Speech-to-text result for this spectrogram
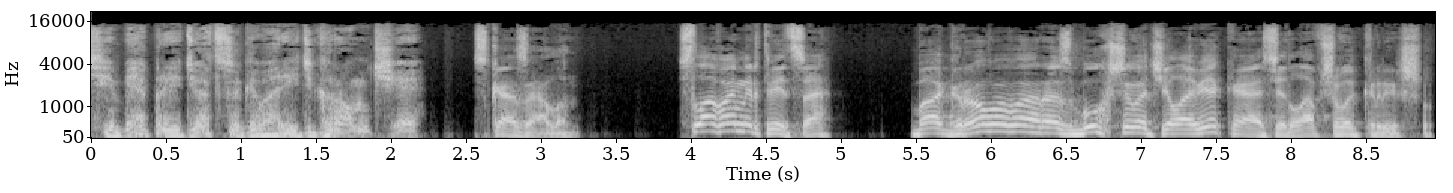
«Тебе придется говорить громче», — сказал он. Слова мертвеца. Багрового, разбухшего человека, оседлавшего крышу.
